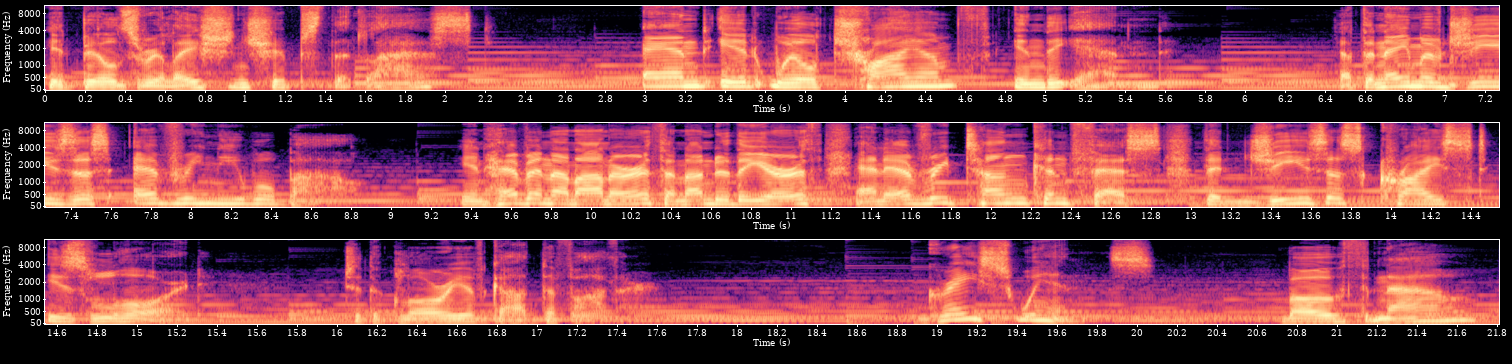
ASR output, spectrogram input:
it builds relationships that last and it will triumph in the end. At the name of Jesus, every knee will bow, in heaven and on earth and under the earth, and every tongue confess that Jesus Christ is Lord, to the glory of God the Father. Grace wins, both now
